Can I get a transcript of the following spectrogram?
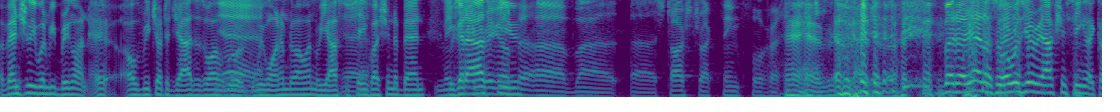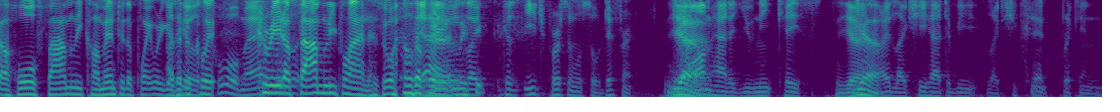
eventually when we bring on. Uh, I'll reach out to Jazz as well. Yeah, we, yeah, we want him to on. We asked the same question to Ben. Make we sure gotta you ask you. out the uh, uh, uh, starstruck thing for uh, but uh, yeah, no. So, what was your reaction seeing like a whole family come in to the point where you guys had to it was cli- cool, man. create a It like- family plan as well? Yeah, it apparently. was like because each person was so different. Yeah. My mom had a unique case, Yeah. Yeah. right? Like she had to be like she couldn't freaking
